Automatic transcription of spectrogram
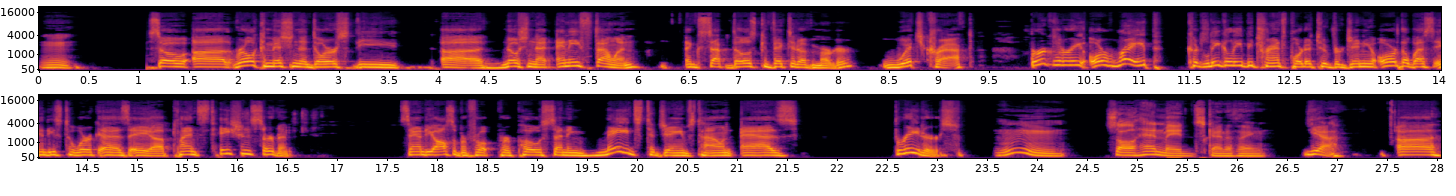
Mm. So, uh, Royal Commission endorsed the uh, notion that any felon, except those convicted of murder, witchcraft, burglary, or rape, could legally be transported to Virginia or the West Indies to work as a uh, plantation servant. Sandy also pro- proposed sending maids to Jamestown as breeders. Hmm. So handmaids kind of thing. Yeah. Uh,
